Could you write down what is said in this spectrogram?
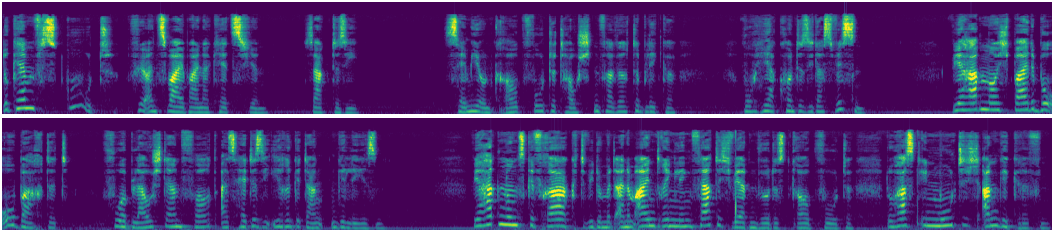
Du kämpfst gut für ein Zweibeinerkätzchen, sagte sie. Sammy und Graupfote tauschten verwirrte Blicke. Woher konnte sie das wissen? Wir haben euch beide beobachtet, fuhr Blaustern fort, als hätte sie ihre Gedanken gelesen. Wir hatten uns gefragt, wie du mit einem Eindringling fertig werden würdest, Graupfote. Du hast ihn mutig angegriffen.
